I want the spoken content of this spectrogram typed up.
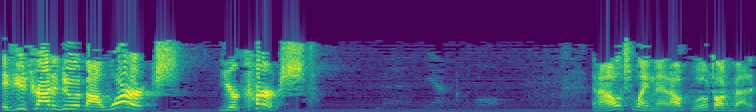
If you try to do it by works, you're cursed. And I'll explain that. I'll, we'll talk about it.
